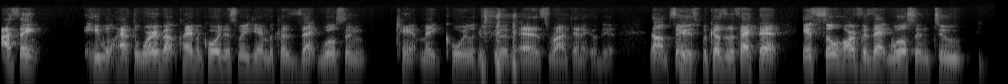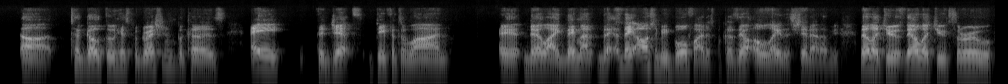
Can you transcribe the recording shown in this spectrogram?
I think he won't have to worry about clamping Corey this weekend because Zach Wilson can't make Corey look as good as Ryan Tannehill did. Now I'm serious because of the fact that it's so hard for Zach Wilson to uh to go through his progressions because a the Jets defensive line eh, they're like they might they, they all should be bullfighters because they'll olay the shit out of you. They'll let you they'll let you through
